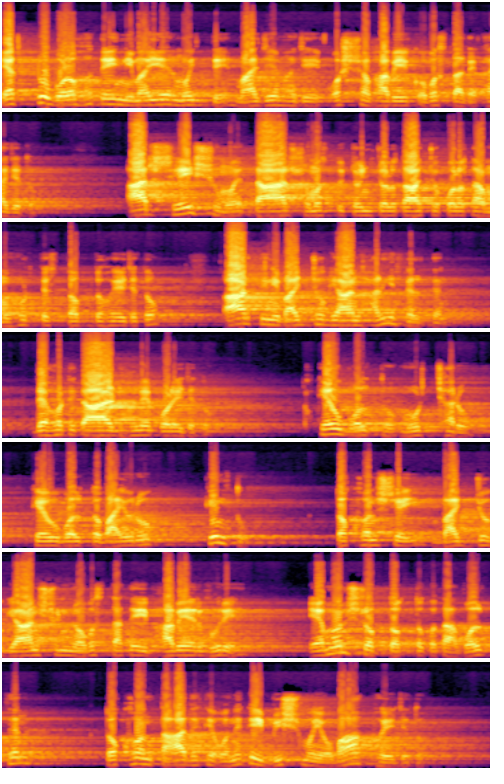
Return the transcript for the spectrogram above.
একটু বড় হতেই নিমাইয়ের মধ্যে মাঝে মাঝে অস্বাভাবিক অবস্থা দেখা যেত। আর সেই সময় তার সমস্ত চঞ্চলতা, চপলতা মুহূর্তে স্তব্ধ হয়ে যেত। আর তিনি বাহ্য জ্ঞান হারিয়ে ফেলতেন। দেহটি তার ঢলে পড়ে যেত। কেউ বলতো মূর্ছারোগ কেউ বলতো বায়ুরূপ, কিন্তু তখন সেই বাহ্য জ্ঞান শূন্য অবস্থাতেই ভাবের ঘুরে এমন সব তত্ত্বকতা বলতেন, তখন তা দেখে অনেকেই বিস্ময়ে অবাক হয়ে যেত।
